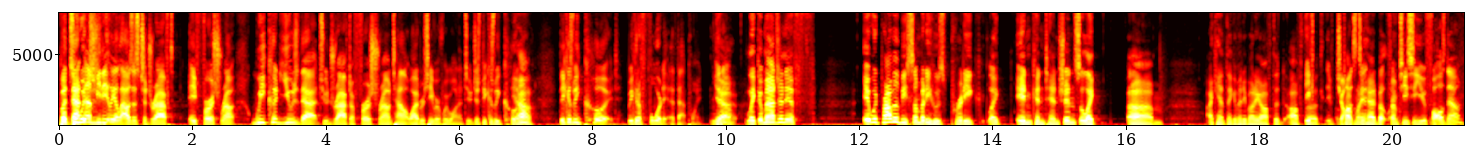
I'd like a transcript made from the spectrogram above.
but that immediately allows us to draft a first round. We could use that to draft a first round talent wide receiver if we wanted to, just because we could. Yeah. Because we could, we could afford it at that point. You yeah. know? Like imagine if it would probably be somebody who's pretty like in contention. So like, um, I can't think of anybody off the off the If, if top of my head, but from TCU falls down,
